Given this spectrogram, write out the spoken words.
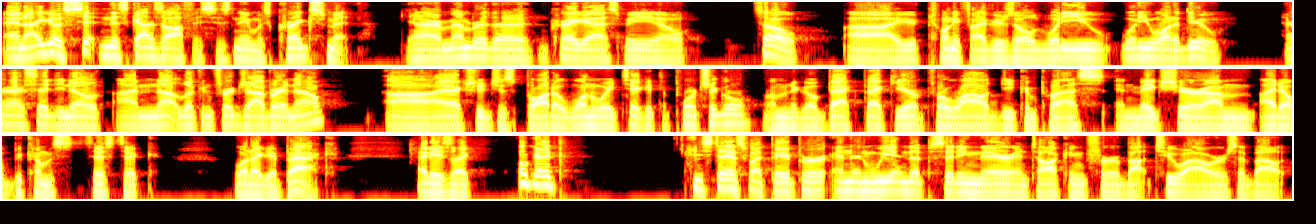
And I go sit in this guy's office. His name was Craig Smith. And I remember the Craig asked me, you know, so uh, you're 25 years old. What do you what do you want to do? And I said, you know, I'm not looking for a job right now. Uh, I actually just bought a one way ticket to Portugal. I'm going to go backpack Europe for a while, decompress, and make sure I'm I don't become a statistic when I get back. And he's like, okay. He stamps my paper, and then we end up sitting there and talking for about two hours about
